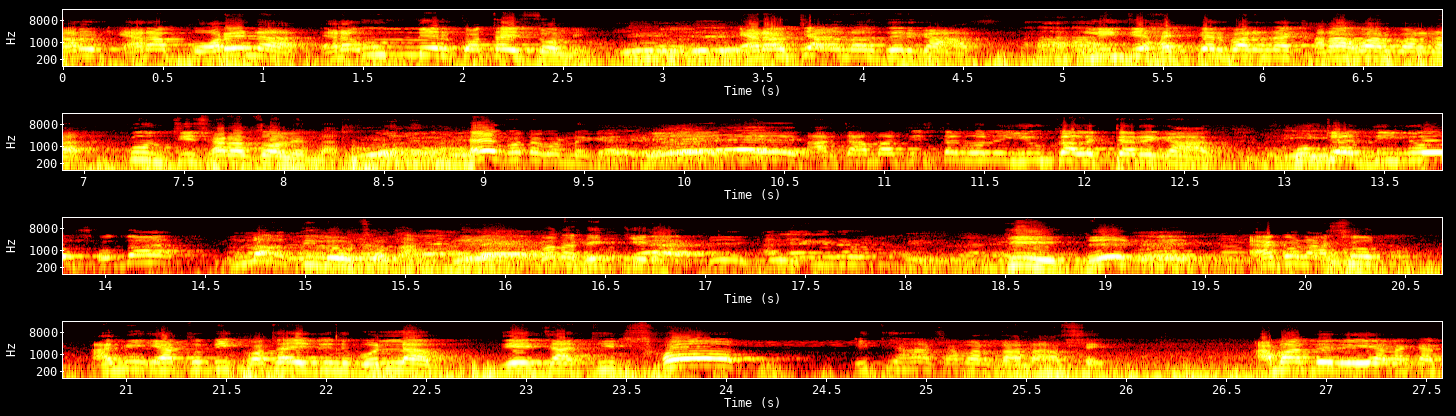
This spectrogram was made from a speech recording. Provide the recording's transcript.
কারণ এরা পড়ে না, এরা অন্যের কথাই চলে। এরা হচ্ছে আনাজের গাছ। নিজে হাঁটতে পারে না খারাপ হওয়ার পারে না, কুঞ্চি ছাড়া চলে না। এই কথা কথা আর জামাত ইসলাম হলো ইউ কালেক্টরের গাছ। ফুটে দিলেও সোজা, না দিলেও সোজা। কথা ঠিক কিনা কি? এখন আসুন, আমি এতটি কথা এই বললাম, যে জাতির সব ইতিহাস আমার জানা আছে। আমাদের এই এলাকার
